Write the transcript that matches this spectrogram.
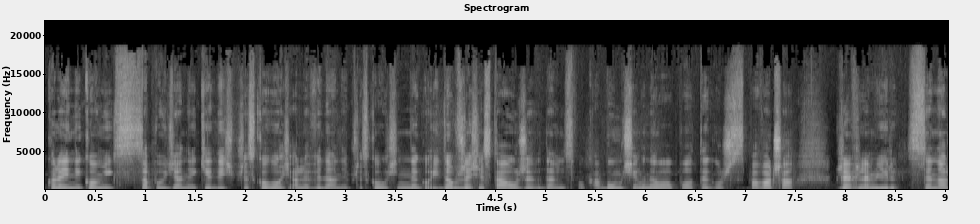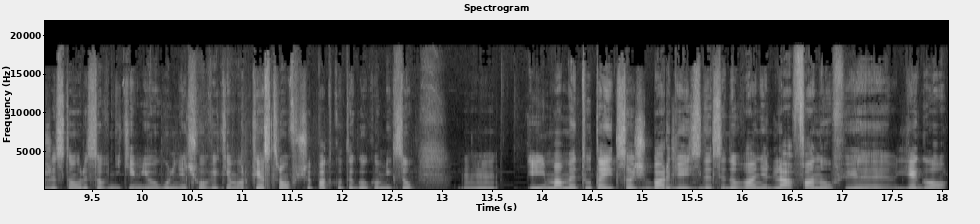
kolejny komiks zapowiedziany kiedyś przez kogoś, ale wydany przez kogoś innego i dobrze się stało, że wydawnictwo Kabum sięgnęło po tegoż spawacza. Jeff Lemire, scenarzystą, rysownikiem i ogólnie człowiekiem orkiestrą w przypadku tego komiksu. I mamy tutaj coś bardziej zdecydowanie dla fanów jego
